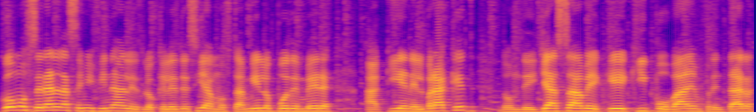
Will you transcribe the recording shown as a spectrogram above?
¿Cómo serán las semifinales? Lo que les decíamos, también lo pueden ver aquí en el bracket, donde ya sabe qué equipo va a enfrentar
